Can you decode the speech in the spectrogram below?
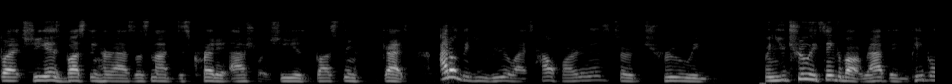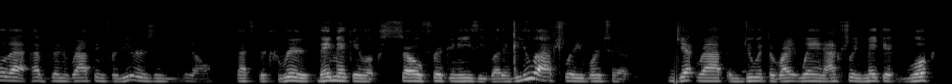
But she is busting her ass. Let's not discredit Ashley. She is busting. Guys, I don't think you realize how hard it is to truly, when you truly think about wrapping, people that have been wrapping for years and, you know, that's their career, they make it look so freaking easy. But if you actually were to get wrap and do it the right way and actually make it look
